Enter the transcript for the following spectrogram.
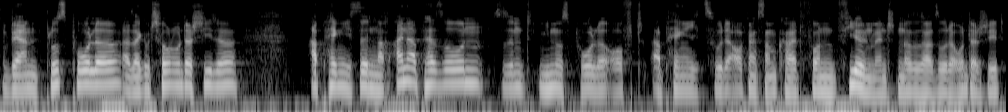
während Pluspole, also da gibt es schon Unterschiede, abhängig sind nach einer Person, sind Minuspole oft abhängig zu der Aufmerksamkeit von vielen Menschen. Das ist halt so der Unterschied.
